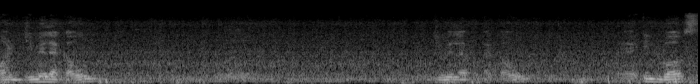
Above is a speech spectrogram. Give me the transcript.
one gmail account gmail account uh, inbox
